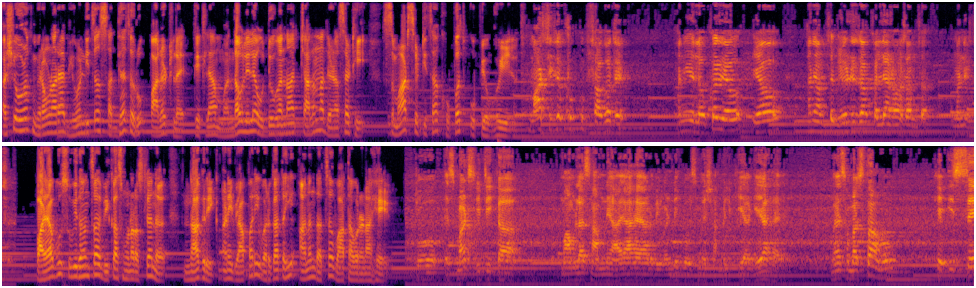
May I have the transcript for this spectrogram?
अशी ओळख मिरवणाऱ्या भिवंडीचं सध्याचं रूप पालटलंय. तिथल्या मंदावलेल्या उद्योगांना चालना देण्यासाठी स्मार्ट सिटीचा खूपच उपयोग होईल. स्मार्ट सिटीचं खूप खूप स्वागत आहे. आणि लवकर यावं यावं आणि आमचं भिवंडीचं कल्याण व्हावं असं आमचं आहे. पायाभूत सुविधांचा विकास होणार असल्यानं नागरिक आणि व्यापारी वर्गातही आनंदाचं वातावरण आहे. जो स्मार्ट सिटी का मामला सामने आया है और भिवंडी को उसमें शामिल किया गया है मैं समझता हूँ कि इससे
